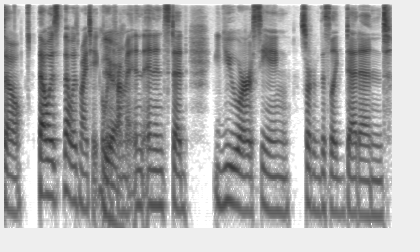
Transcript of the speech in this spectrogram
So that was that was my takeaway yeah. from it. And and instead you are seeing sort of this like dead end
